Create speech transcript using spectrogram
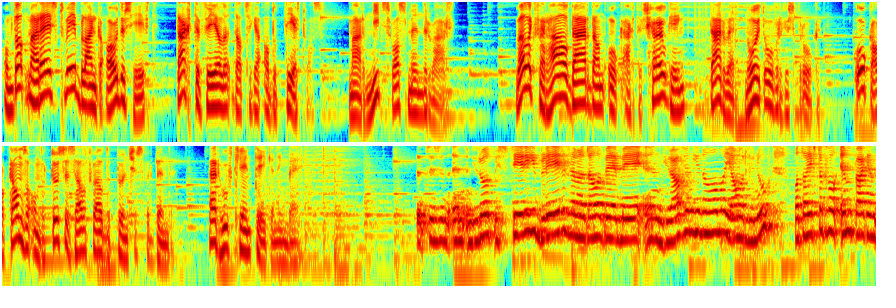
Omdat Marijs twee blanke ouders heeft, dachten velen dat ze geadopteerd was. Maar niets was minder waar. Welk verhaal daar dan ook achter schuil ging, daar werd nooit over gesproken. Ook al kan ze ondertussen zelf wel de puntjes verbinden. Er hoeft geen tekening bij. Het is een, een, groot mysterie gebleven. Ze hebben het allebei mee een graf ingenomen, jammer genoeg. Want dat heeft toch wel impact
